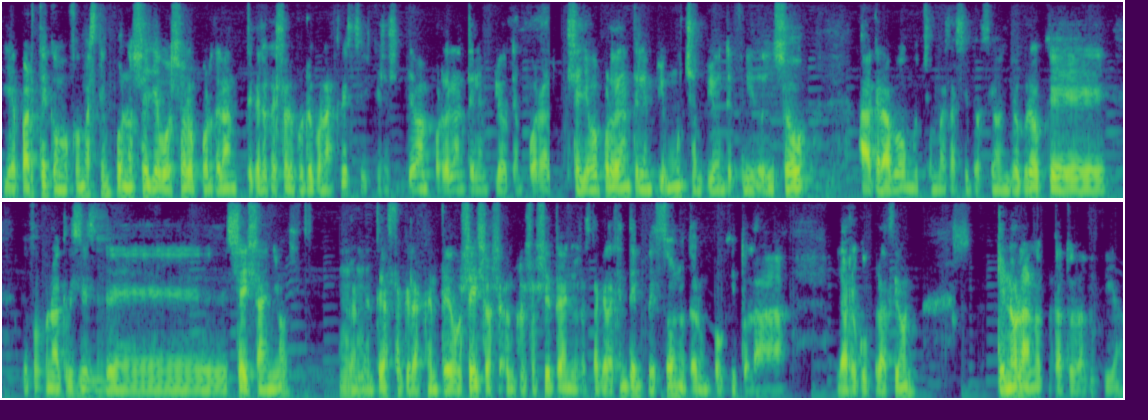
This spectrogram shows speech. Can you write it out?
Y aparte, como fue más tiempo, no se llevó solo por delante, que es lo que suele ocurrir con la crisis, que se llevan por delante el empleo temporal, se llevó por delante el empleo, mucho empleo indefinido y eso agravó mucho más la situación. Yo creo que, fue una crisis de seis años, realmente, hasta que la gente, o seis o incluso siete años, hasta que la gente empezó a notar un poquito la, la recuperación, que no la nota todavía.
